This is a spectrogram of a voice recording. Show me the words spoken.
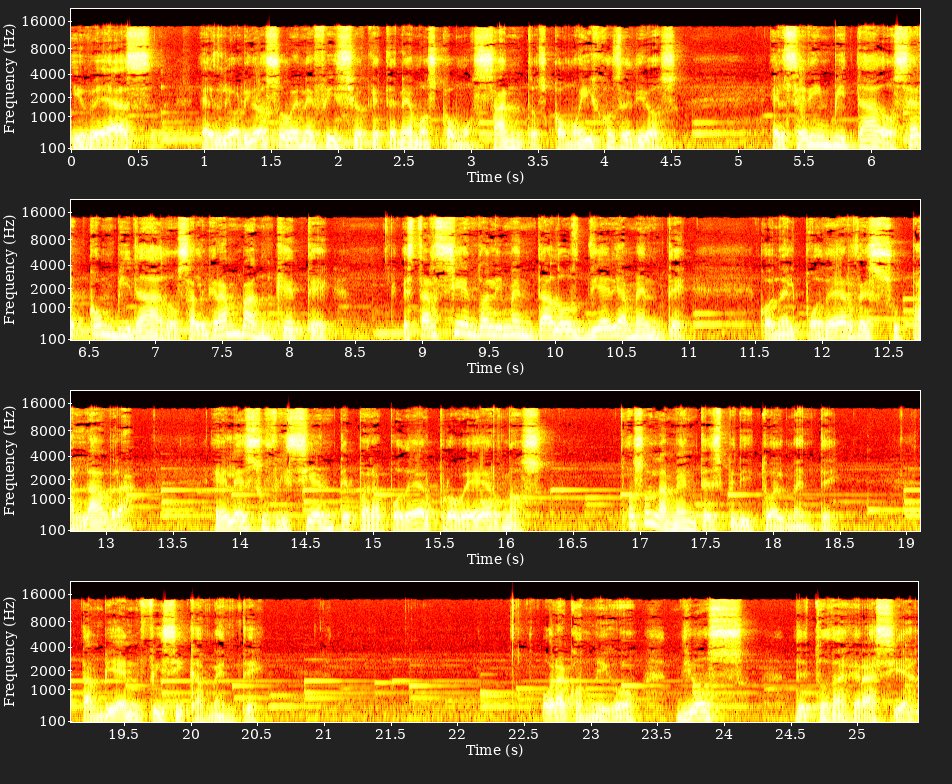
y veas el glorioso beneficio que tenemos como santos, como hijos de Dios, el ser invitados, ser convidados al gran banquete, estar siendo alimentados diariamente con el poder de su palabra. Él es suficiente para poder proveernos, no solamente espiritualmente, también físicamente. Ora conmigo, Dios de toda gracia.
